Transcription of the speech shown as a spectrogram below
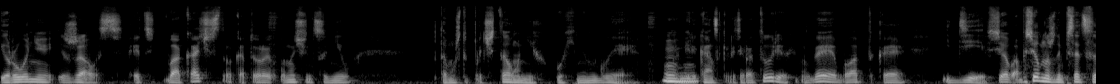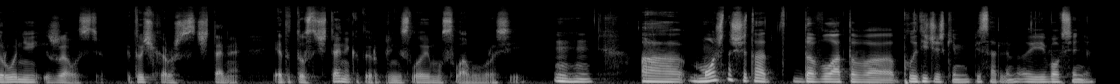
иронию и жалость. Эти два качества, которые он очень ценил, потому что прочитал у них у Хемингуэя. В Мгм. американской литературе у Хемингуэя была такая идея. Все, обо всем нужно писать с иронией и жалостью. Это очень хорошее сочетание. Это то сочетание, которое принесло ему славу в России. Мгм. А можно считать Довлатова политическим писателем? И вовсе нет.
